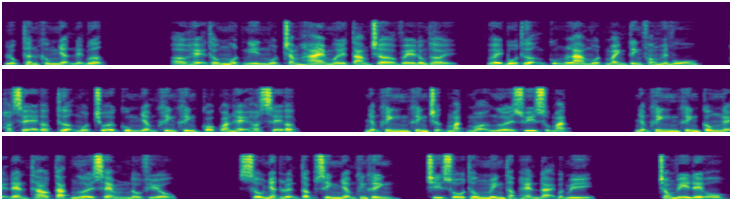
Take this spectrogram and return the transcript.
lục thân không nhận nệ bước. Ở hệ thống 1128 trở về đồng thời, vậy bộ thượng cũng là một mảnh tinh phong huyết vũ, hot xệ ập thượng một chuỗi cùng nhậm khinh khinh có quan hệ hot xệ ấp. Nhậm khinh khinh trước mặt mọi người suy sụp mặt. Nhậm khinh khinh công nghệ đen thao tác người xem đầu phiếu. Xấu nhất luyện tập sinh nhậm khinh khinh, chỉ số thông minh thấp hèn đại bật mí. Trong video,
